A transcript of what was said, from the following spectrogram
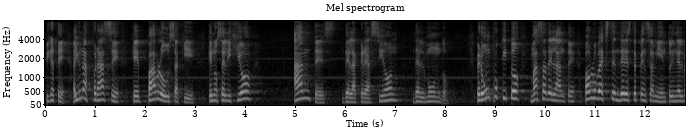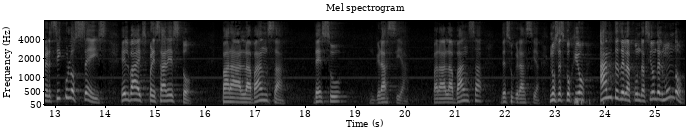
Fíjate, hay una frase que Pablo usa aquí, que nos eligió antes de la creación del mundo. Pero un poquito más adelante, Pablo va a extender este pensamiento y en el versículo 6, él va a expresar esto, para alabanza de su gracia, para alabanza de su gracia. Nos escogió antes de la fundación del mundo,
